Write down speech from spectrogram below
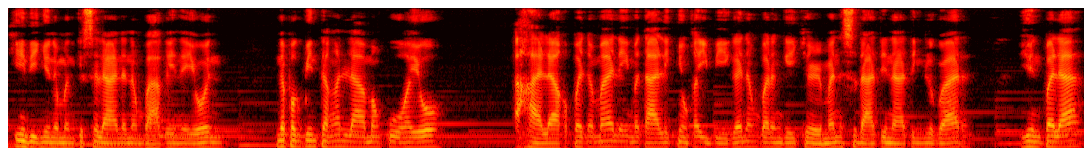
Hindi nyo naman kasalanan ng bagay na yon. Napagbintangan lamang po kayo Akala ko pa naman ay matalik yung kaibigan ng barangay chairman sa dati nating lugar. Yun pala,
